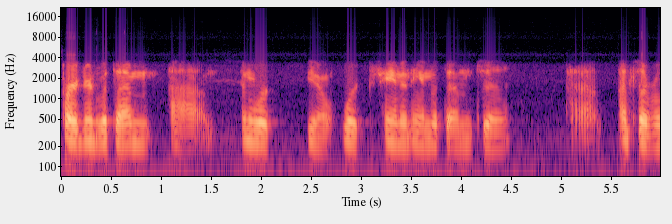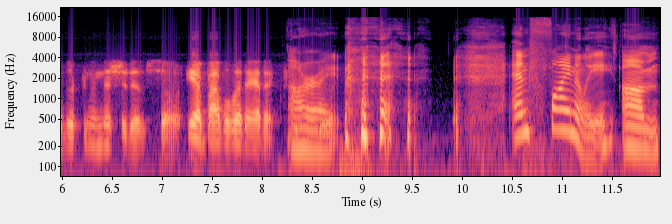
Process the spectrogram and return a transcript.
partnered with them um, and work, you know, worked hand in hand with them to uh, on several different initiatives. So yeah, bobblehead addicts. All right. and finally, um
